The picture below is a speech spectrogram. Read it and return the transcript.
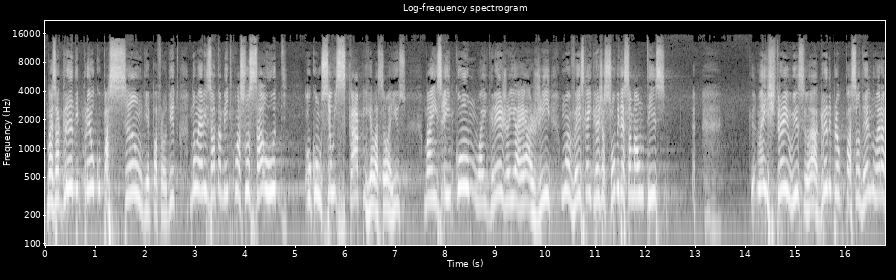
Mas a grande preocupação de Epafrodito não era exatamente com a sua saúde ou com o seu escape em relação a isso, mas em como a igreja ia reagir uma vez que a igreja soube dessa má notícia. Não é estranho isso? A grande preocupação dele não era,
